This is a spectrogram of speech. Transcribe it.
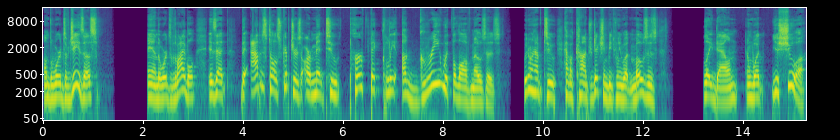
um, the words of Jesus and the words of the Bible is that the apostolic scriptures are meant to perfectly agree with the law of Moses. We don't have to have a contradiction between what Moses laid down and what Yeshua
